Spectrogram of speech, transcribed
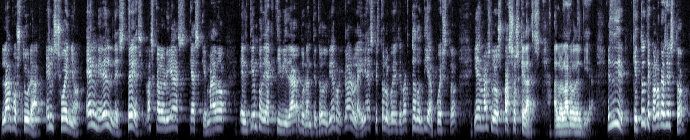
la postura, el sueño, el nivel de estrés, las calorías que has quemado, el tiempo de actividad durante todo el día, porque claro, la idea es que esto lo puedes llevar todo el día puesto y además los pasos que das a lo largo del día. Es decir, que tú te colocas esto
